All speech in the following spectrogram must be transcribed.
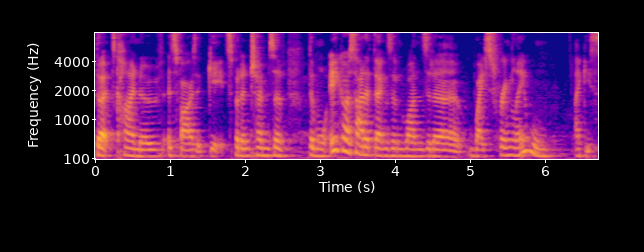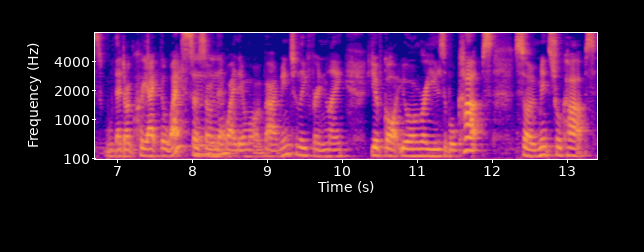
that's kind of as far as it gets. But in terms of the more eco side of things and ones that are waste friendly, well, I guess well, they don't create the waste, so, so in that mm-hmm. way they're more environmentally friendly. You've got your reusable cups, so menstrual cups.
